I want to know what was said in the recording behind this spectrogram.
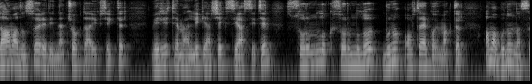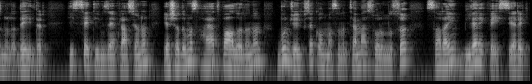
damadın söylediğinden çok daha yüksektir. Veri temelli gerçek siyasetin sorumluluk sorumluluğu bunu ortaya koymaktır. Ama bununla sınırlı değildir. hissettiğimiz enflasyonun yaşadığımız hayat pahalılığının bunca yüksek olmasının temel sorumlusu sarayın bilerek ve isteyerek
